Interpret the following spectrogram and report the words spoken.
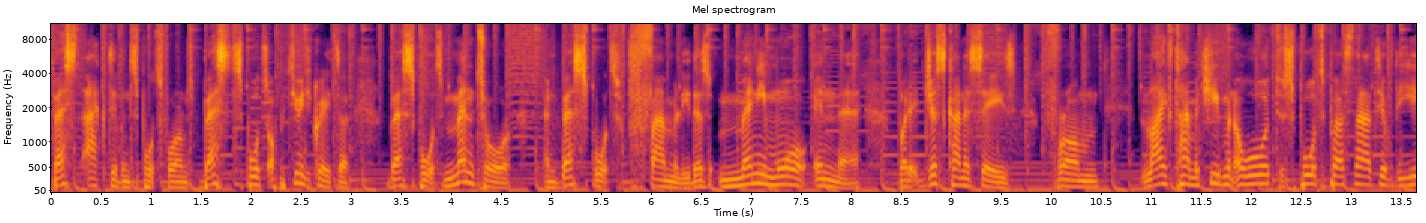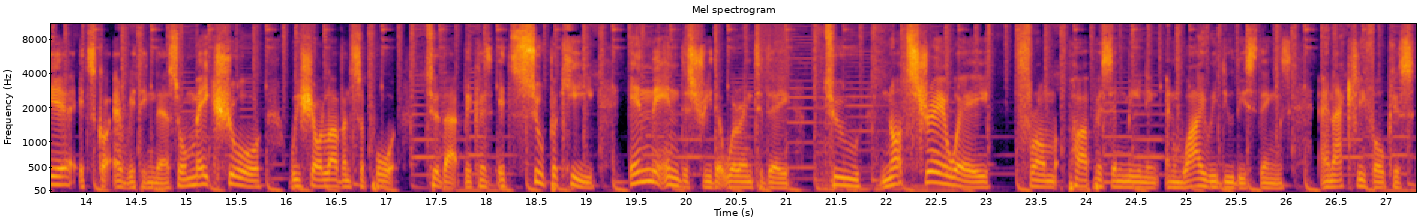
best active in sports forums, best sports opportunity creator, best sports mentor, and best sports family. There's many more in there, but it just kind of says from Lifetime Achievement Award to Sports Personality of the Year, it's got everything there. So make sure we show love and support to that because it's super key in the industry that we're in today to not stray away from purpose and meaning and why we do these things and actually focus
